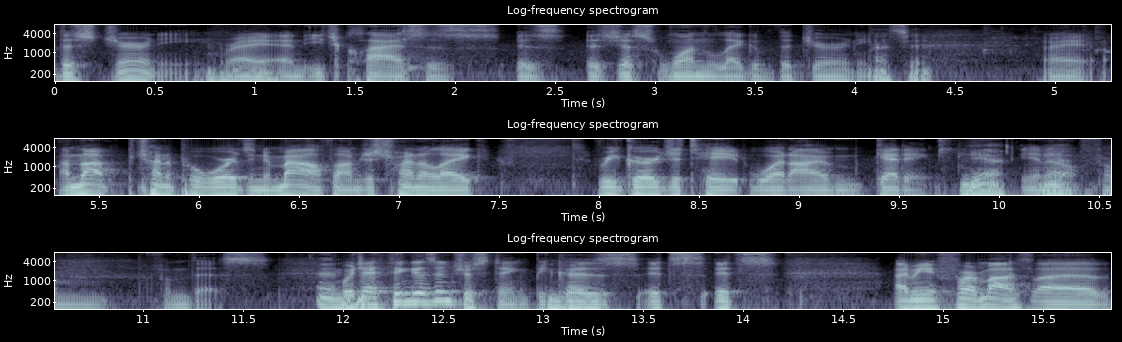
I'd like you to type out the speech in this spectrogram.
this journey, right? And each class is is is just one leg of the journey, That's it. right? I'm not trying to put words in your mouth. I'm just trying to like regurgitate what I'm getting, Yeah, you know, yeah. from from this, And- which I think is interesting because it's it's. I mean, for us, uh,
